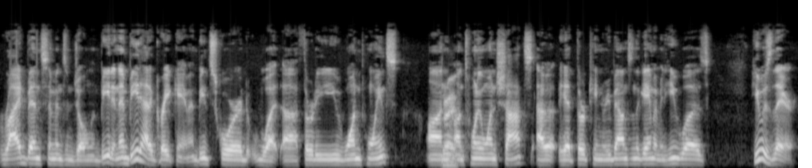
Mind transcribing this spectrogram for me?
ride Ben Simmons and Joel Embiid. And Embiid had a great game. Embiid scored what uh, 31 points on right. on 21 shots. Uh, he had 13 rebounds in the game. I mean, he was he was there.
